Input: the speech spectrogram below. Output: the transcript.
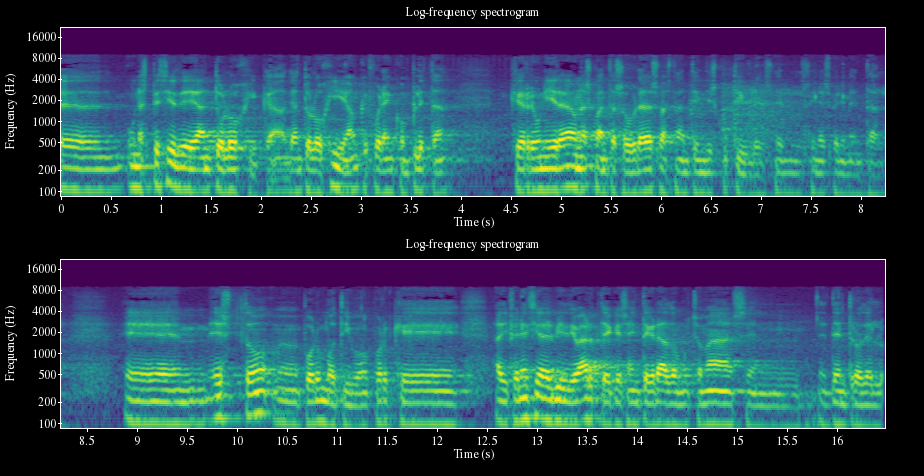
eh, una especie de antológica, de antología, aunque fuera incompleta, que reuniera unas cuantas obras bastante indiscutibles del cine experimental. Eh, esto eh, por un motivo, porque a diferencia del videoarte que se ha integrado mucho más en- dentro del,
